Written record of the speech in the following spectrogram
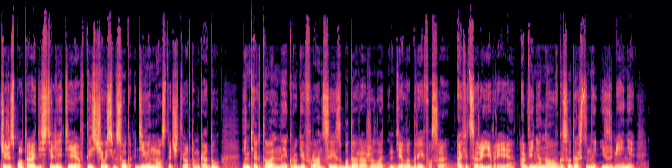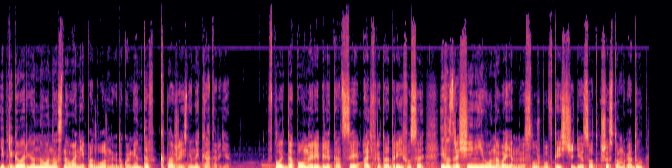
Через полтора десятилетия, в 1894 году, интеллектуальные круги Франции взбудоражило дело Дрейфуса, офицера-еврея, обвиненного в государственной измене и приговоренного на основании подложных документов к пожизненной каторге. Вплоть до полной реабилитации Альфреда Дрейфуса и возвращения его на военную службу в 1906 году –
